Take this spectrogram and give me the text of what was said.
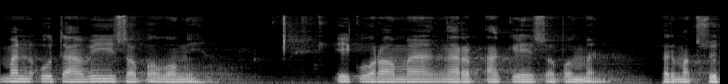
Man utawi sapa wonge iku rama ngarepake sapa man bermaksud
